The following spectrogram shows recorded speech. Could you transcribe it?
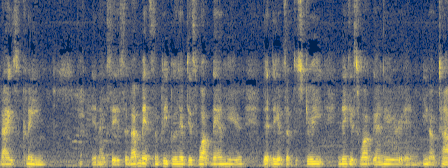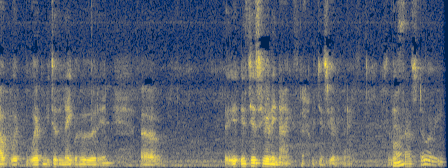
nice, clean. And like I said, so I've met some people who have just walked down here that lives up the street, and they just walk down here and, you know, talk with, welcome you to the neighborhood, and uh, it, it's just really nice. It's just really nice. So that's right. our story.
